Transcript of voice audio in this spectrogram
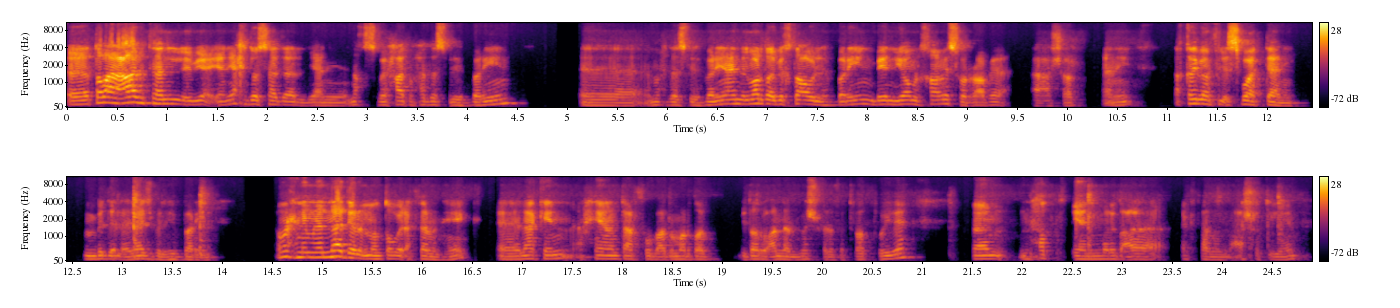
آه، طبعا عادة يعني يحدث هذا يعني نقص صفيحات محدث بالهبارين آه، محدث بالهبارين. عند المرضى اللي بيقطعوا الهبارين بين اليوم الخامس والرابع عشر يعني تقريبا في الأسبوع الثاني من بدء العلاج بالهبارين. ونحن من النادر إنه نطول أكثر من هيك. لكن أحيانا بتعرفوا بعض المرضى بيضلوا عنا بالمشفى لفترات طويلة فبنحط يعني المريض على أكثر من 10 أيام.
